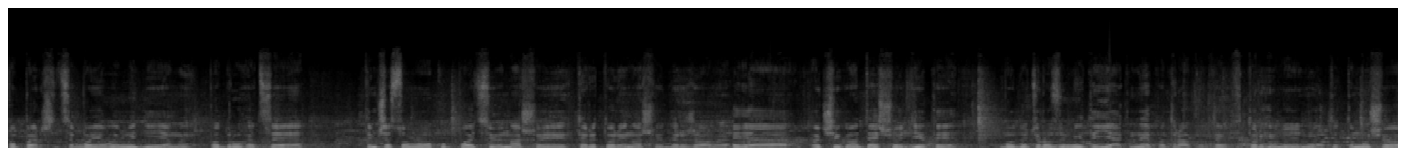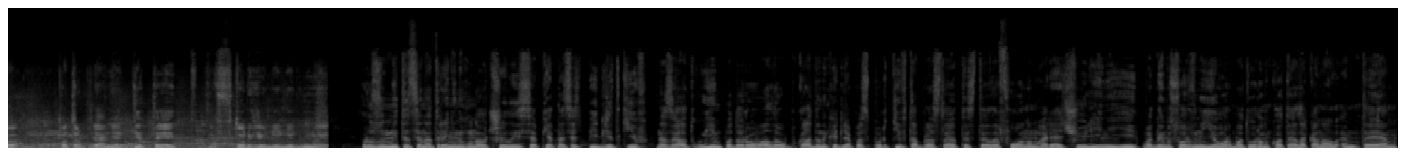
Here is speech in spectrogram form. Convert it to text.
по-перше, це бойовими діями. По-друге, це тимчасовою окупацією нашої території, нашої держави. Я очікую на те, що діти будуть розуміти, як не потрапити в торгівлю людьми, тому що потрапляння дітей в торгівлю людьми Розуміти це на тренінгу навчилися 15 підлітків. На згадку їм подарували обкладинки для паспортів та браслети з телефоном гарячої лінії. Вадим Сорвін, Єгор Батуренко, телеканал МТМ.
